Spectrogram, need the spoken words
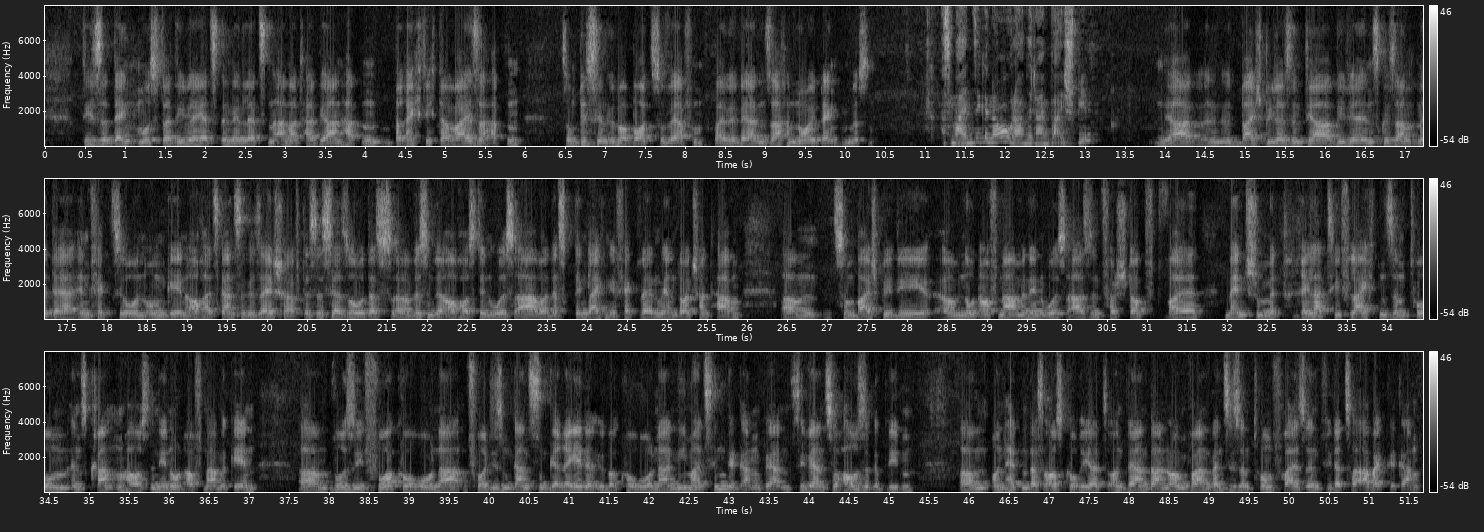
diese Denkmuster, die wir jetzt in den letzten anderthalb Jahren hatten, berechtigterweise hatten, so ein bisschen über Bord zu werfen, weil wir werden Sachen neu denken müssen. Was meinen Sie genau oder haben Sie da ein Beispiel? Ja, Beispiele sind ja, wie wir insgesamt mit der Infektion umgehen, auch als ganze Gesellschaft. Es ist ja so, das äh, wissen wir auch aus den USA, aber das, den gleichen Effekt werden wir in Deutschland haben ähm, zum Beispiel die ähm, Notaufnahmen in den USA sind verstopft, weil Menschen mit relativ leichten Symptomen ins Krankenhaus in die Notaufnahme gehen, ähm, wo sie vor Corona, vor diesem ganzen Gerede über Corona niemals hingegangen wären. Sie wären zu Hause geblieben ähm, und hätten das auskuriert und wären dann irgendwann, wenn sie symptomfrei sind, wieder zur Arbeit gegangen.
